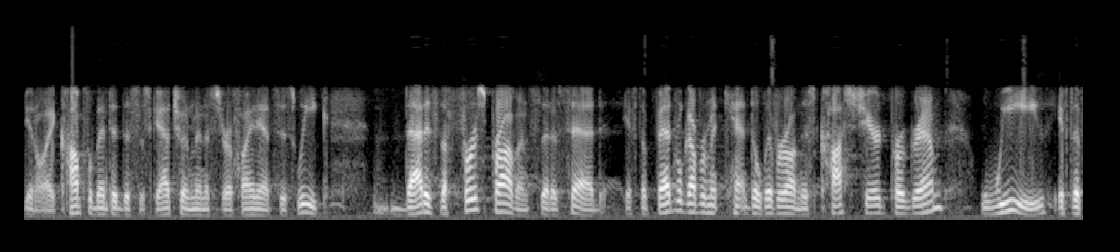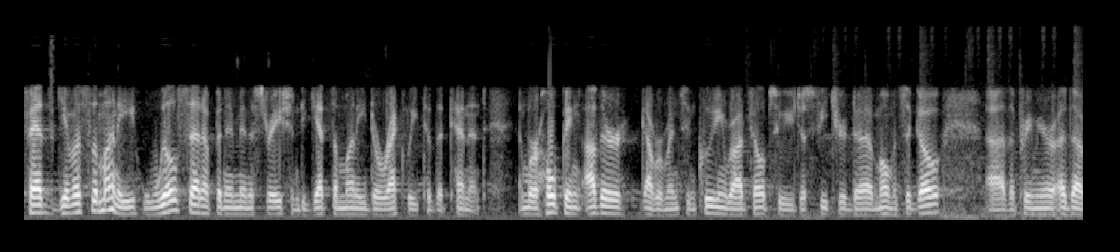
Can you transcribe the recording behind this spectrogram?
you know I complimented the Saskatchewan Minister of Finance this week. That is the first province that have said if the federal government can't deliver on this cost shared program, we, if the feds give us the money, will set up an administration to get the money directly to the tenant. And we're hoping other governments, including Rod Phillips, who you just featured uh, moments ago, uh, the Premier, uh, the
